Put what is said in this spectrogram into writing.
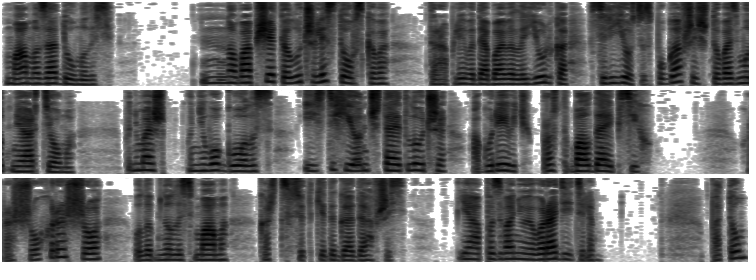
Мама задумалась. «Но вообще-то лучше Листовского», — торопливо добавила Юлька, всерьез испугавшись, что возьмут мне Артема. «Понимаешь, у него голос, и стихи он читает лучше, а Гуревич просто балда и псих». «Хорошо, хорошо», — улыбнулась мама, кажется, все-таки догадавшись. «Я позвоню его родителям». Потом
